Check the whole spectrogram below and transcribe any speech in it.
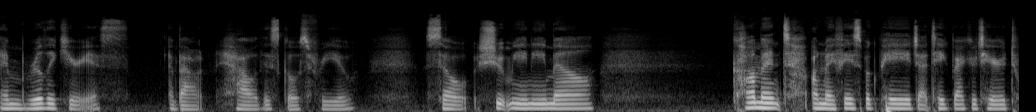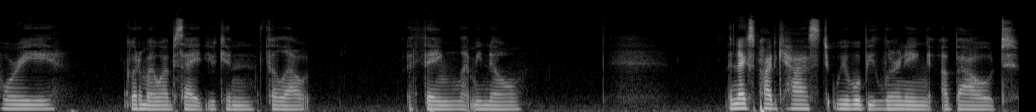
I'm really curious about how this goes for you. So shoot me an email, comment on my Facebook page at Take Back Your Territory. Go to my website. You can fill out a thing, let me know. The next podcast, we will be learning about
